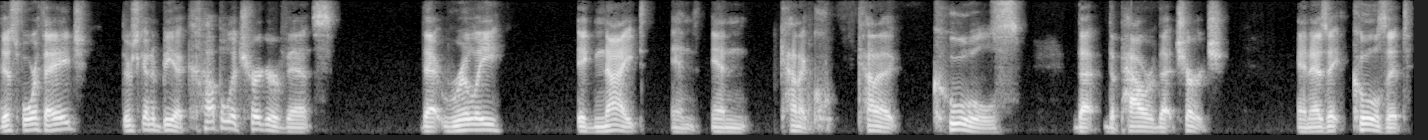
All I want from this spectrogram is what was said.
this fourth age there's going to be a couple of trigger events that really ignite and and kind of kind of cools that the power of that church and as it cools it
